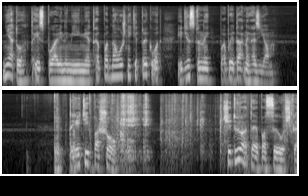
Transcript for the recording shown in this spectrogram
Нету 3,5 мм под наушники, только вот единственный проприетарный разъем. Третий пошел. Четвертая посылочка.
